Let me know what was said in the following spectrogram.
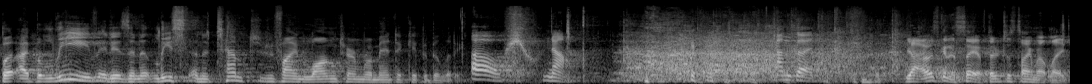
but I believe it is an, at least an attempt to find long term romantic capability. Oh, phew, no. I'm good. Yeah, I was going to say, if they're just talking about like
